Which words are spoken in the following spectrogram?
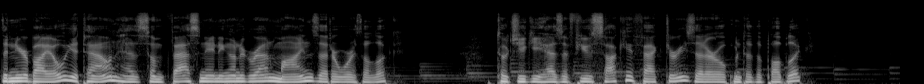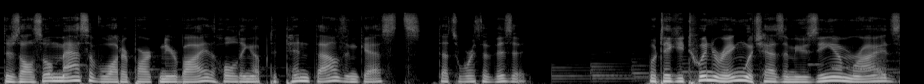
The nearby Oya town has some fascinating underground mines that are worth a look. Tochigi has a few sake factories that are open to the public. There's also a massive water park nearby holding up to 10,000 guests that's worth a visit. Motegi Twin Ring, which has a museum, rides,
